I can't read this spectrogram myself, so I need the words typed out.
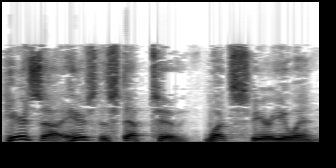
here's uh, here's the step two. What sphere are you in?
